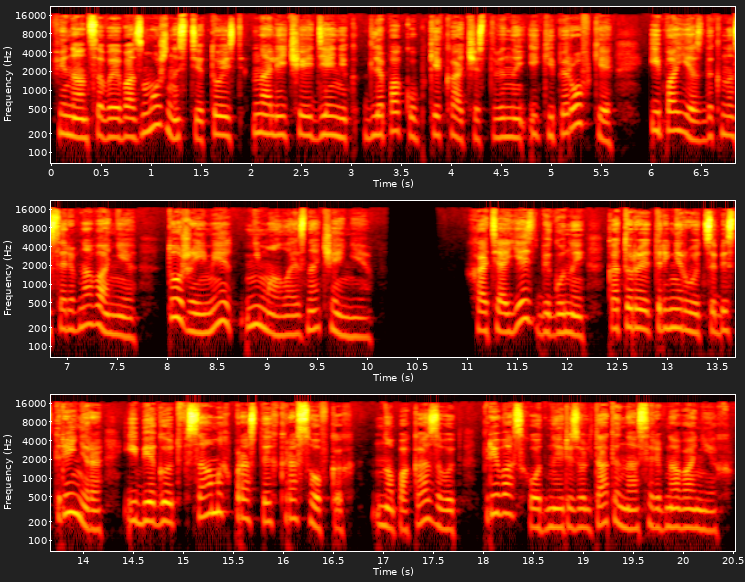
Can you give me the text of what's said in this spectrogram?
Финансовые возможности, то есть наличие денег для покупки качественной экипировки и поездок на соревнования, тоже имеют немалое значение. Хотя есть бегуны, которые тренируются без тренера и бегают в самых простых кроссовках, но показывают превосходные результаты на соревнованиях.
